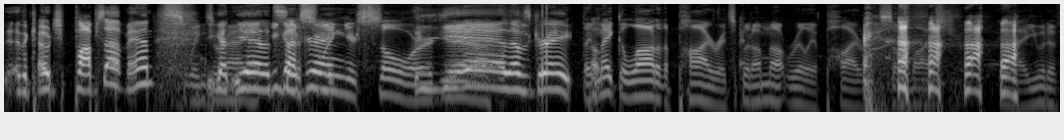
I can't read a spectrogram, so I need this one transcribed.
the coach pops up, man. swings You got- around. yeah, that's you got to swing your sword. yeah, that was great. They Oh, make a lot of the pirates, but I'm not really a pirate so much. yeah, you would have,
